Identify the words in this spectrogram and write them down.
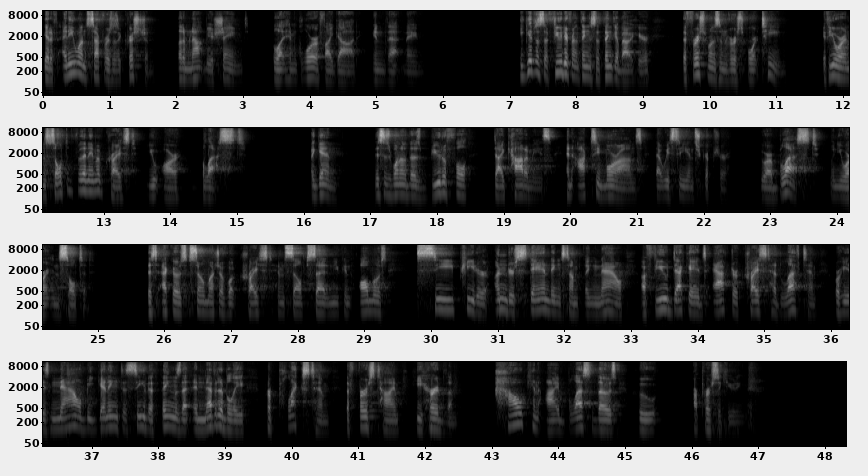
Yet if anyone suffers as a Christian, let him not be ashamed, but let him glorify God in that name. He gives us a few different things to think about here. The first one is in verse 14. If you are insulted for the name of Christ, you are blessed. Again, this is one of those beautiful dichotomies and oxymorons that we see in Scripture. You are blessed when you are insulted. This echoes so much of what Christ himself said, and you can almost see Peter understanding something now, a few decades after Christ had left him, where he is now beginning to see the things that inevitably perplexed him the first time he heard them. How can I bless those who are persecuting me?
